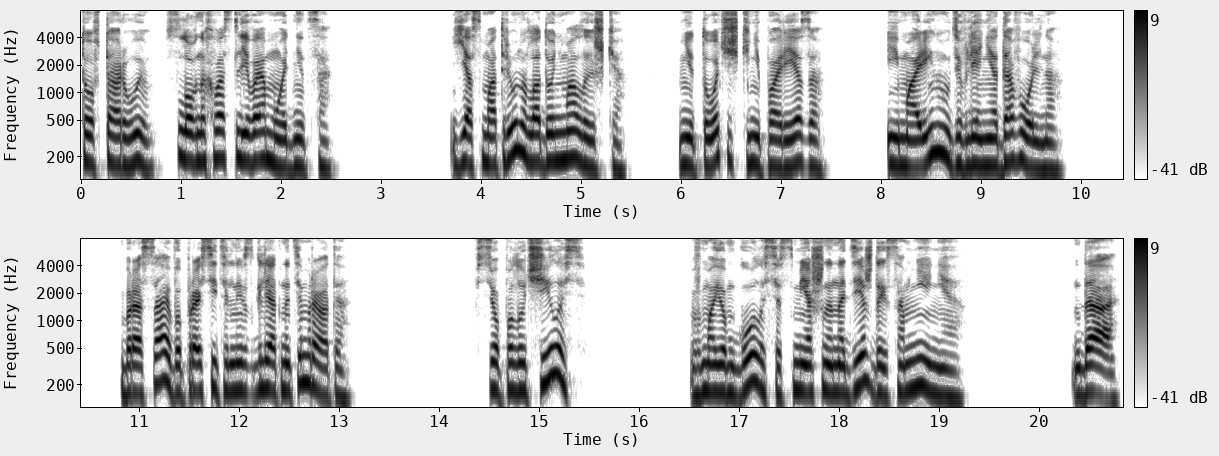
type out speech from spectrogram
то вторую, словно хвастливая модница. Я смотрю на ладонь малышки. Ни точечки, ни пореза. И Марина, удивление, довольна. Бросаю вопросительный взгляд на Тимрата. «Все получилось?» В моем голосе смешаны надежда и сомнения. «Да».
